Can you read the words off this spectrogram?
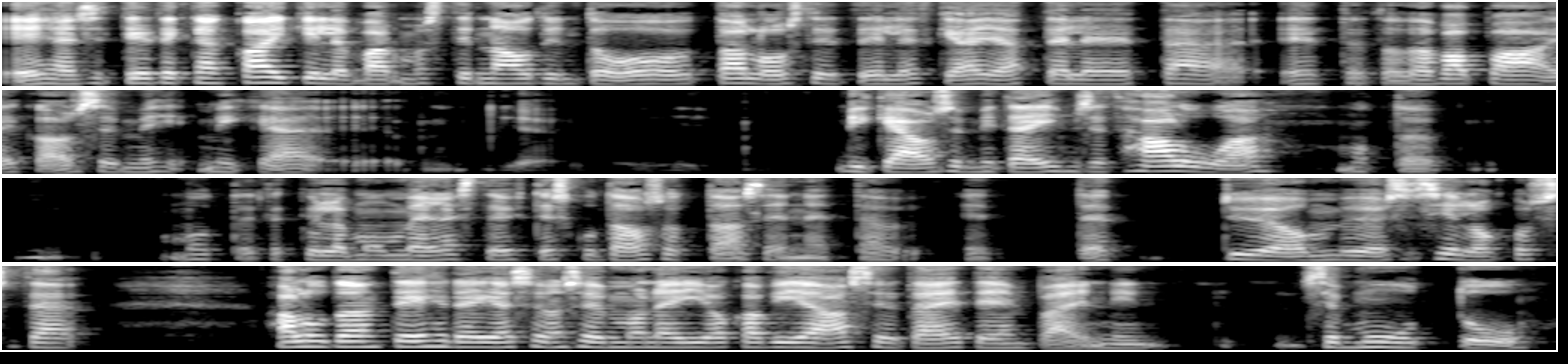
Eihän se tietenkään kaikille varmasti nautinto ole. Taloustieteilijätkin ajattelee, että, että tota vapaa-aika on se, mikä, mikä on se, mitä ihmiset haluaa, mutta, mutta että kyllä mun mielestä yhteiskunta osoittaa sen, että, että työ on myös silloin, kun sitä halutaan tehdä ja se on semmoinen, joka vie asioita eteenpäin, niin se muuttuu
